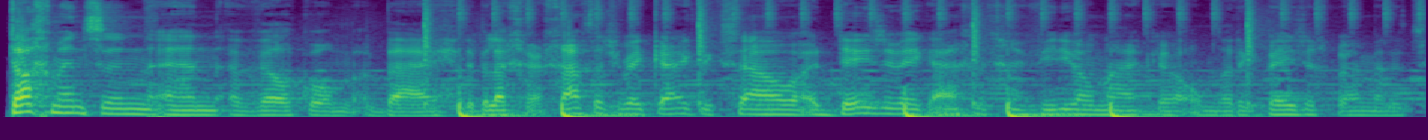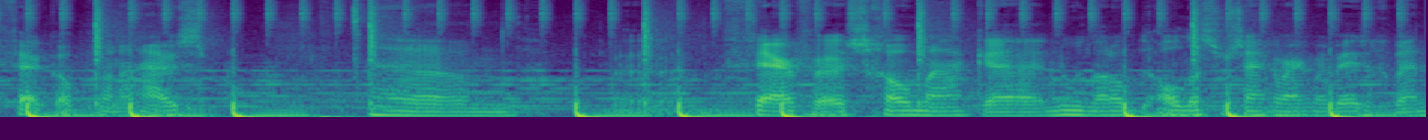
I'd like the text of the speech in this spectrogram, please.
Dag mensen en welkom bij De Belegger. Gaaf dat je weer kijkt. Ik zou deze week eigenlijk geen video maken omdat ik bezig ben met het verkopen van een huis. Um, verven, schoonmaken, noem het maar op. Al dat soort zaken waar ik mee bezig ben.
